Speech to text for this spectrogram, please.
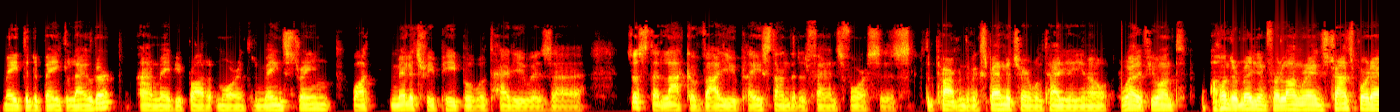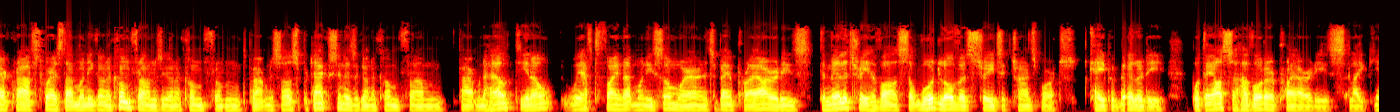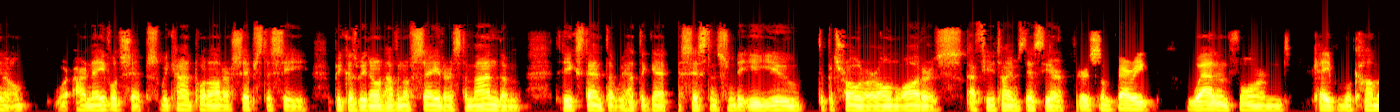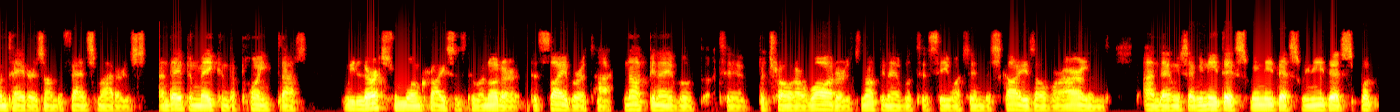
made the debate louder and maybe brought it more into the mainstream. What military people will tell you is uh, just the lack of value placed on the defence forces. The Department of Expenditure will tell you, you know, well, if you want 100 million for long range transport aircraft, where's that money going to come from? Is it going to come from Department of Social Protection? Is it going to come from Department of Health? You know, we have to find that money somewhere and it's about priorities. The military have also would love a strategic transport capability, but they also have other priorities like, you know, our naval ships, we can't put all our ships to sea because we don't have enough sailors to man them to the extent that we had to get assistance from the EU to patrol our own waters a few times this year. There's some very well informed, capable commentators on defence matters, and they've been making the point that we lurch from one crisis to another. The cyber attack, not being able to patrol our waters, not being able to see what's in the skies over Ireland. And then we say, we need this, we need this, we need this. But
